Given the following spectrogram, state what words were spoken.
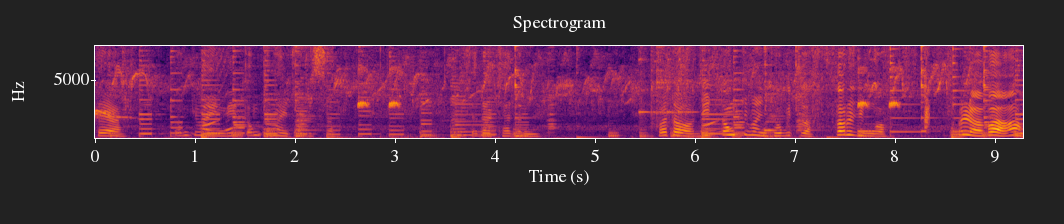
그래야 똥주머니 네 똥주머니 저기 있어 제대로 찾았네 버터 네 똥주머니 저기 있어. 떨어진 거. 얼른 와봐.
